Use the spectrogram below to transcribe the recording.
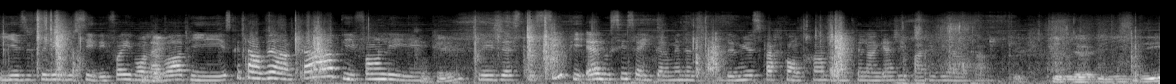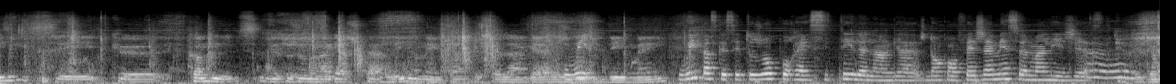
ils les utilisent aussi. Des fois, ils vont l'avoir, puis est-ce que tu en veux encore? Puis ils font les, les gestes ici. Puis elle aussi, ça lui permet de, de mieux se faire comprendre que le langage n'est pas arrivé encore. Puis le- l'idée, c'est que comme il y a toujours le langage parlé en même temps que ce langage Oui. des, des mains, Oui, parce que c'est toujours pour inciter le langage. Donc, on fait jamais seulement les gestes. et donc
